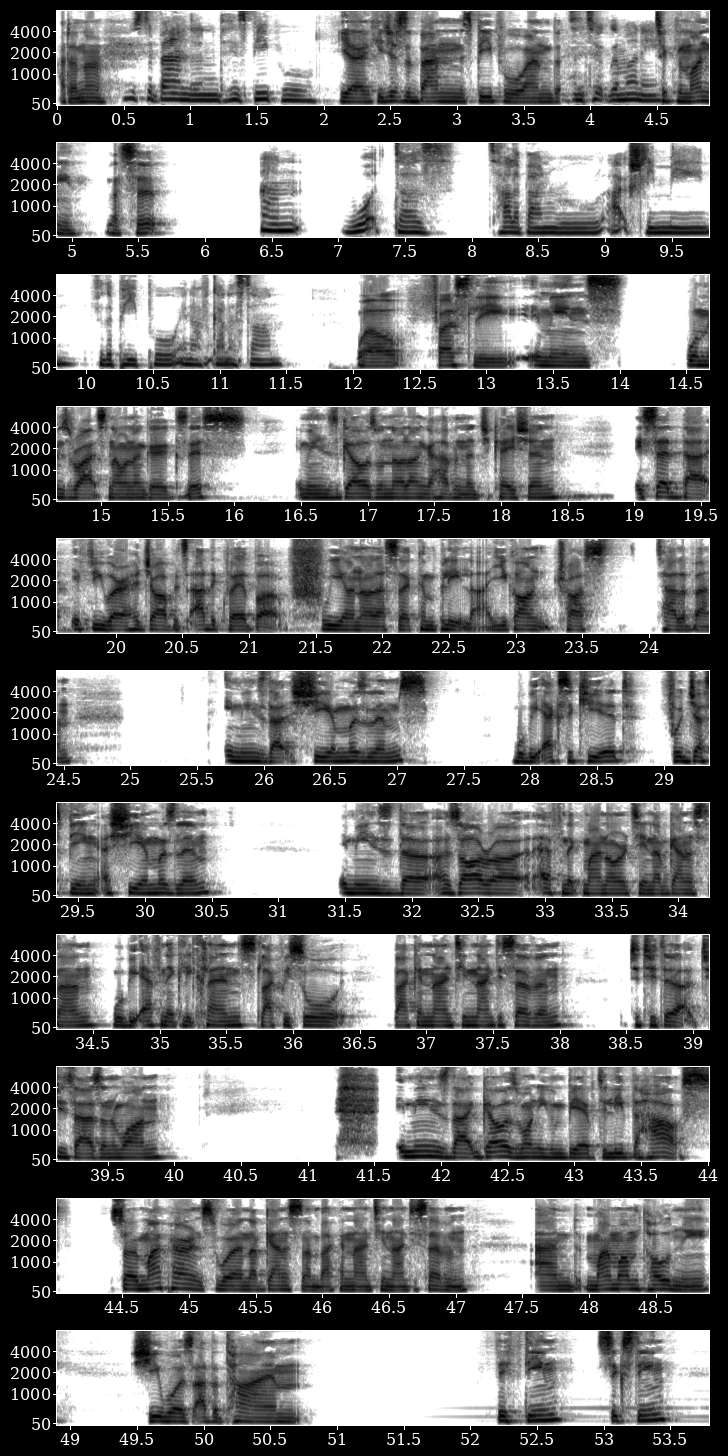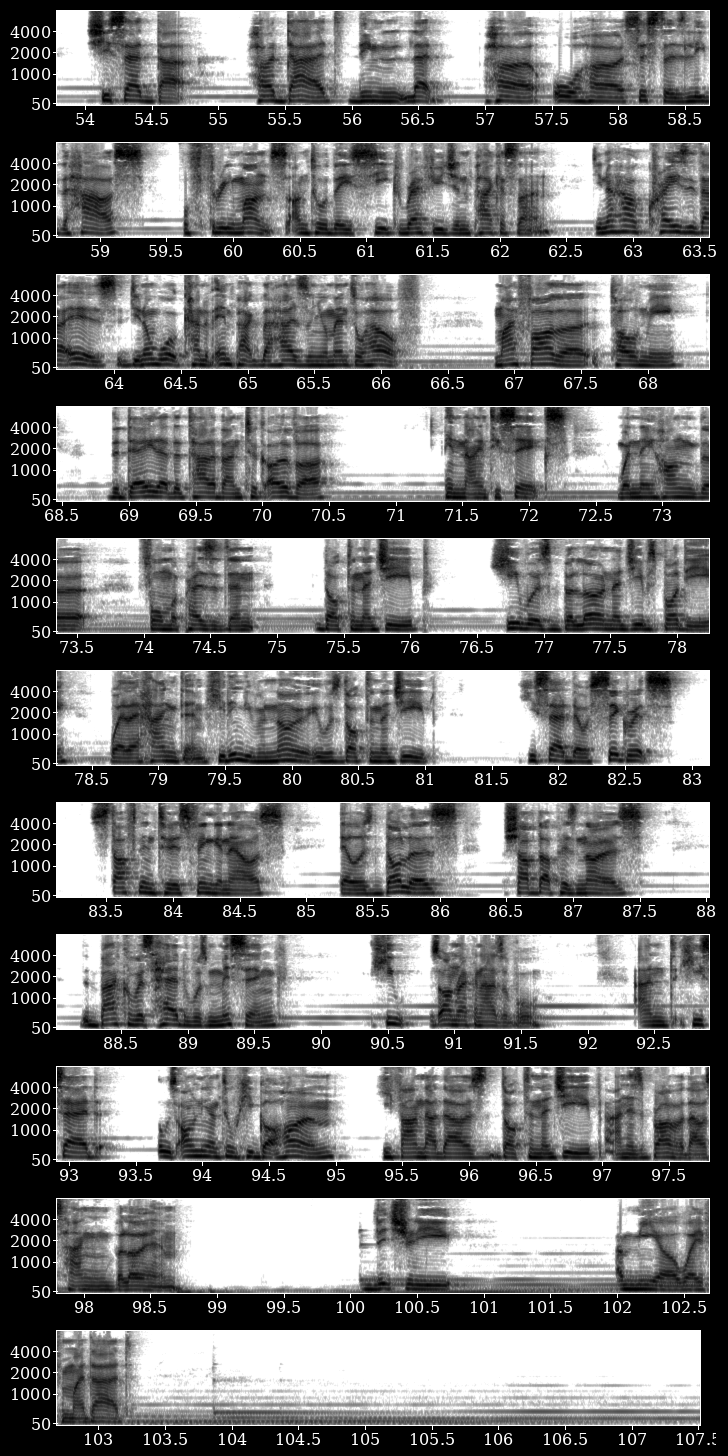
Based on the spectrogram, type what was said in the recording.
I don't know. He just abandoned his people. Yeah, he just abandoned his people and and took the money. Took the money. That's it. And what does Taliban rule actually mean for the people in Afghanistan? Well, firstly, it means women's rights no longer exist. It means girls will no longer have an education. They said that if you wear a hijab, it's adequate, but we all know that's a complete lie. You can't trust Taliban. It means that Shia Muslims will be executed for just being a Shia Muslim. It means the Hazara ethnic minority in Afghanistan will be ethnically cleansed, like we saw back in 1997 to 2001. It means that girls won't even be able to leave the house. So my parents were in Afghanistan back in 1997 and my mom told me she was at the time 15, 16. She said that her dad didn't let her or her sisters leave the house for three months until they seek refuge in Pakistan. Do you know how crazy that is? Do you know what kind of impact that has on your mental health? My father told me the day that the Taliban took over in 96, when they hung the former president, Dr. Najib, he was below Najib's body where they hanged him. He didn't even know it was Dr. Najib. He said there were cigarettes stuffed into his fingernails. There was dollars shoved up his nose. The back of his head was missing. He was unrecognizable. And he said it was only until he got home he found out that was Dr. Najib and his brother that was hanging below him. Literally a meter away from my dad.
